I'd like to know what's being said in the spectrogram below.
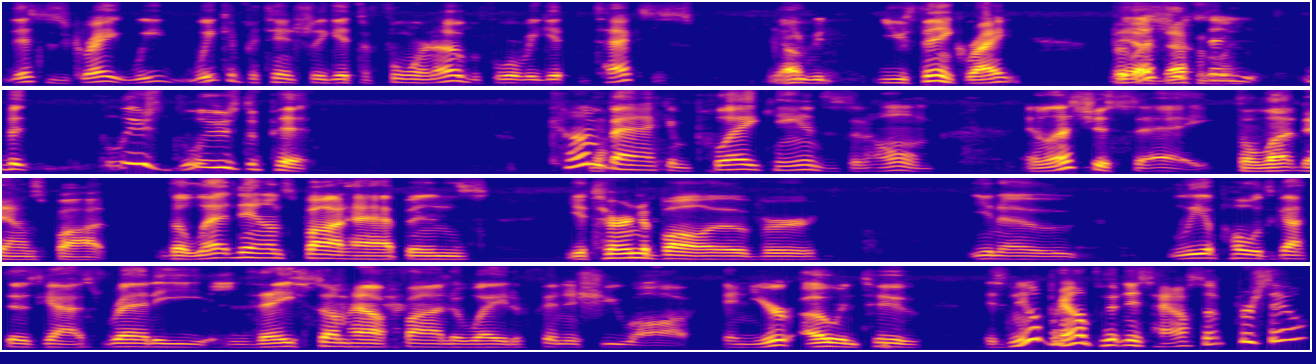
this is great. We we could potentially get to four and zero before we get to Texas. Yep. You would you think right? But Yeah, let's just definitely. say, but lose lose to Pitt. Come Yeah. back and play Kansas at home, and let's just say The letdown spot. the letdown spot happens. You turn the ball over. You know, Leipold's got those guys ready. They somehow find a way to finish you off, and you're 0 and 2. Is Neal Brown putting his house up for sale?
